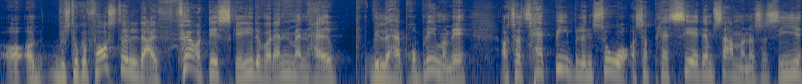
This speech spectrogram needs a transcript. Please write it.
og, og hvis du kan forestille dig, før det skete, hvordan man havde, ville have problemer med, og så tage Bibelens ord, og så placere dem sammen, og så sige,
